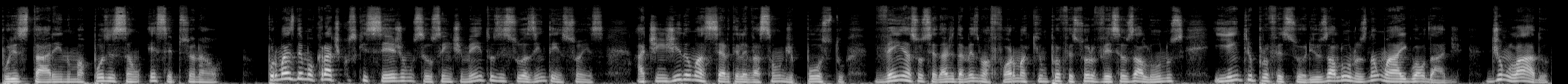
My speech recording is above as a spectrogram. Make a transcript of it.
por estarem numa posição excepcional. Por mais democráticos que sejam seus sentimentos e suas intenções, atingida uma certa elevação de posto, vem a sociedade da mesma forma que um professor vê seus alunos, e entre o professor e os alunos não há igualdade. De um lado,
